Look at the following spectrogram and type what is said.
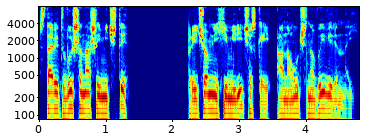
ставит выше нашей мечты, причем не химерической, а научно выверенной.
